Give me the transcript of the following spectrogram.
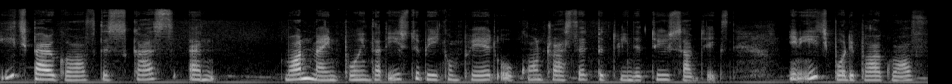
Each paragraph discusses an one main point that is to be compared or contrasted between the two subjects. In each body paragraph,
